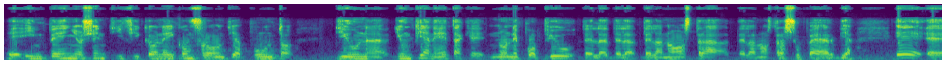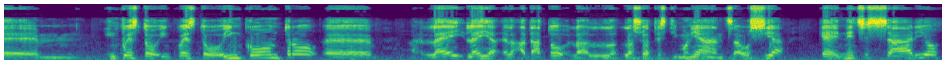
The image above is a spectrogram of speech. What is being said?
e impegno scientifico nei confronti appunto di un, di un pianeta che non ne può più del, della, della, nostra, della, nostra, superbia. E ehm, in, questo, in, questo, incontro eh, lei, lei, ha dato la, la sua testimonianza, ossia che è necessario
